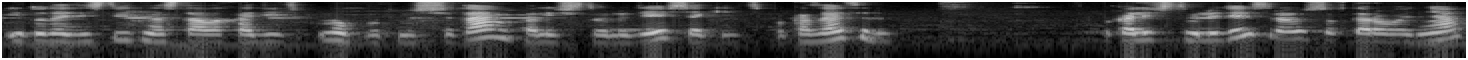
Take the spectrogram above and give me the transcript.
и туда действительно стало ходить, ну, вот мы считаем количество людей, всякие эти показатели, по количеству людей сразу со второго дня,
